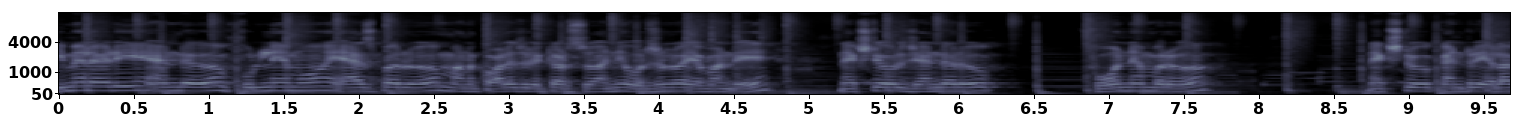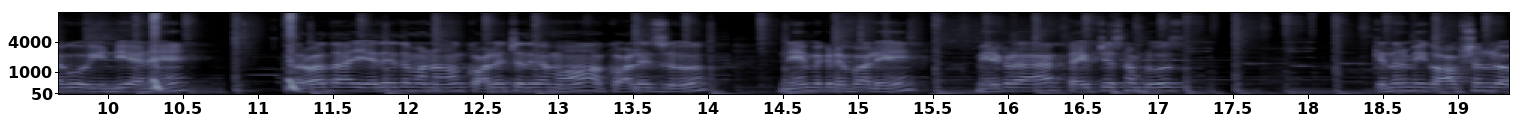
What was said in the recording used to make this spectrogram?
Email ID and full name as per మన కాలేజ్ రికార్డ్స్ అన్నీ ఒరిజినల్గా ఇవ్వండి. నెక్స్ట్ ఎవరు gender phone number next country ఎలాగో ఇండియానే తర్వాత ఏదైతే మనం కాలేజ్ చదివామో ఆ కాలేజ్ నేమ్ ఇక్కడ ఇవ్వాలి. మీరు ఇక్కడ టైప్ చేసినప్పుడు కింద మీకు ఆప్షన్లో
